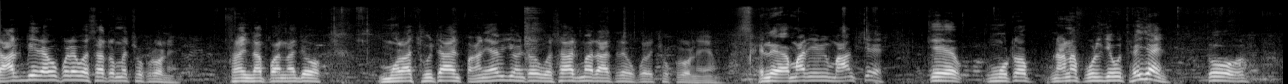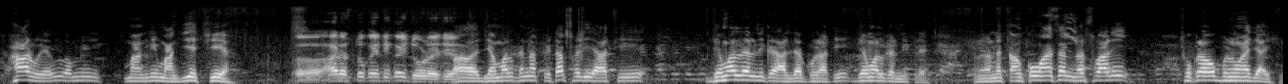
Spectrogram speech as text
રાત બી રહેવું પડે વરસાદમાં છોકરોને. સાંજના પાના જો મોડા છૂટા પાણી આવી જાય તો વરસાદમાં રાત રહેવું પડે છોકરોને એમ. એટલે અમારી એવી માંગ છે કે મોટો નાના પુલ જેવું થઈ જાય ને તો સારું એવું અમે માંગણી માંગીએ છીએ. આ રસ્તો કઈથી કઈ જોડે છે? જમાલગઢના પેટા ફળિયાથી જમાલગઢ નીકળે આલિયા ઘોડાથી જમાલગઢ નીકળે. અને કંકુવાસન નસવાડી છોકરાઓ ભણવા જાય છે.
